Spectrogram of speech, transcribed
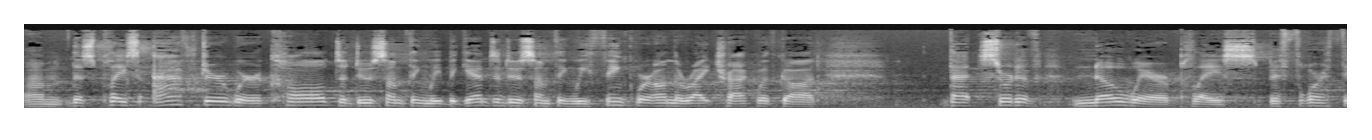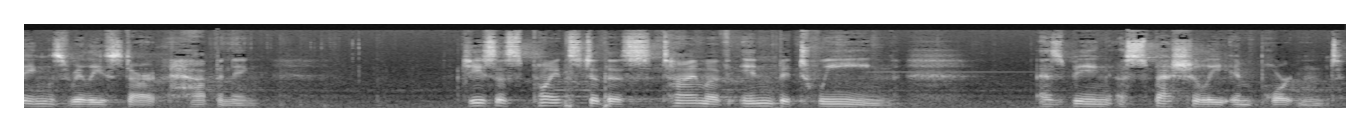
um, this place after we're called to do something, we begin to do something, we think we're on the right track with God, that sort of nowhere place before things really start happening. Jesus points to this time of in between as being especially important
